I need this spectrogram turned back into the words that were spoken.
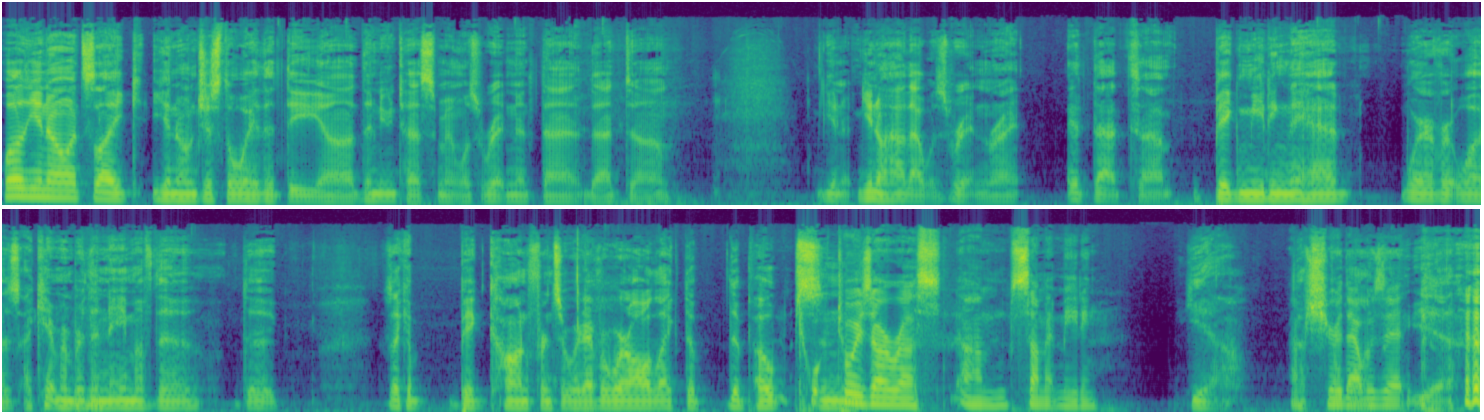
Well, you know, it's like you know, just the way that the uh, the New Testament was written at that that um, you know you know how that was written, right? At that uh, big meeting they had wherever it was. I can't remember the name of the the. It was like a big conference or whatever, where all like the the popes To- and Toys R Us um, summit meeting. yeah, I'm sure that one. was it. Yeah.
